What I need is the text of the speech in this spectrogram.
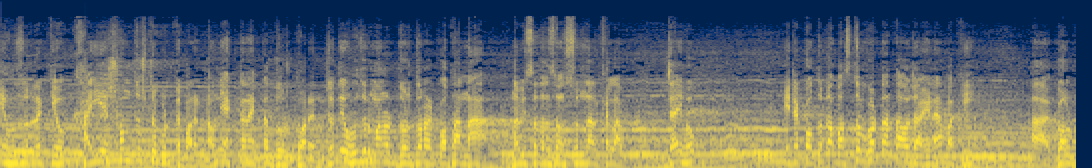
এই হুজুরের কেউ খাইয়ে সন্তুষ্ট করতে পারেন না। উনি একটা না একটা দোষ ধরেন। যদিও হুজুর মানুষ দোষ ধরার কথা না, নবী সাল্লাহ সুন্নার খেলাফ। যাই হোক, এটা কতটা বাস্তব ঘটনা তাও জানি না, বাকি গল্প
